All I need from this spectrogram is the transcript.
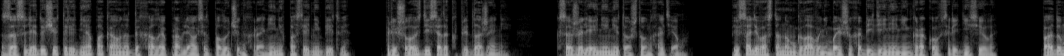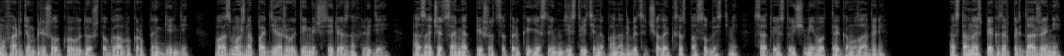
За следующих три дня, пока он отдыхал и оправлялся от полученных ранений в последней битве, пришлось десяток предложений. К сожалению, не то, что он хотел. Писали в основном главы небольших объединений игроков средней силы. Подумав, Артём пришел к выводу, что главы крупных гильдий, возможно, поддерживают имидж серьезных людей, а значит, сами отпишутся, только если им действительно понадобится человек со способностями, соответствующими его тегам в ладере. Основной спектр предложений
